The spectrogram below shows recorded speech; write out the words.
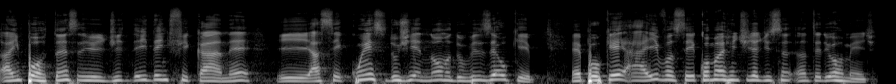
a importância de, de, identificar né e a sequência do genoma do vírus é o que é porque aí você, como a gente já disse anteriormente,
